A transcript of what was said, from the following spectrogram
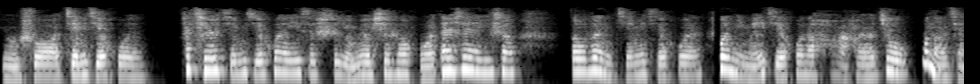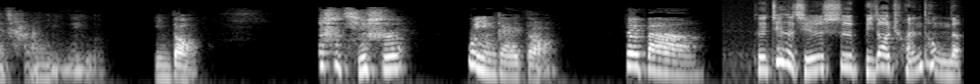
比如说结没结婚，他其实结没结婚的意思是有没有性生活，但是现在医生都问你结没结婚，如果你没结婚的话，好像就不能检查你那个阴道。但是其实不应该的，对吧？对，这个其实是比较传统的。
